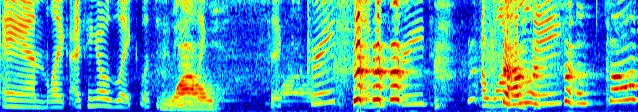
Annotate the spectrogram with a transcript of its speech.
and like I think I was like, let's see, I think I was, Wow. like sixth grade, seventh grade. I want That to looks say, so dumb.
